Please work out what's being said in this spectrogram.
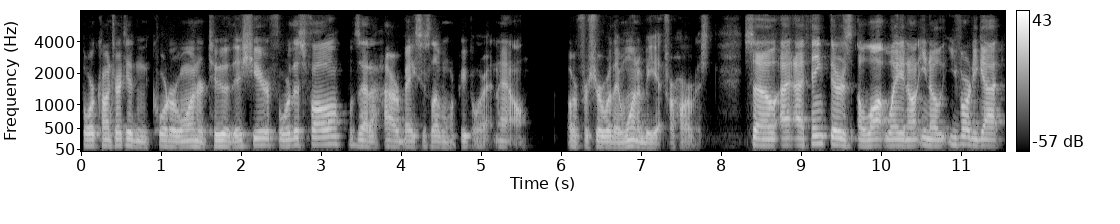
forward contracted in quarter one or two of this year for this fall was at a higher basis level where people are at now, or for sure where they want to be at for harvest. So I, I think there's a lot weighing on. You know, you've already got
